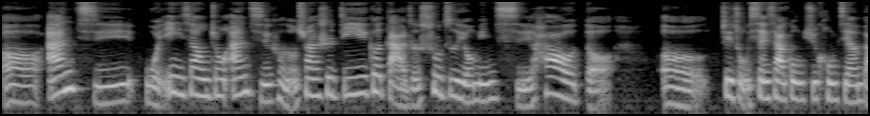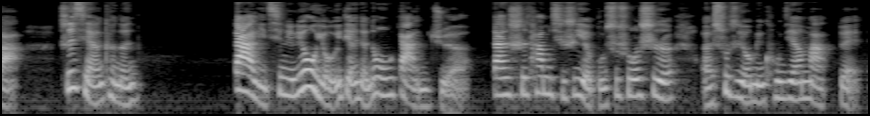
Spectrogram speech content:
呃，安吉，我印象中安吉可能算是第一个打着数字游民旗号的呃这种线下共居空间吧。之前可能大理七零六有一点点那种感觉，但是他们其实也不是说是呃数字游民空间嘛，对，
